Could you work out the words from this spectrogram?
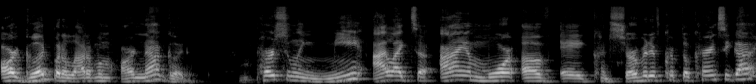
are good, but a lot of them are not good. Personally, me, I like to, I am more of a conservative cryptocurrency guy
